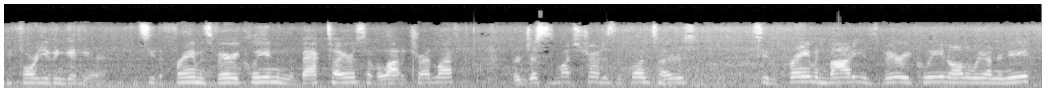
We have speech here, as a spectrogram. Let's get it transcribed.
before you even get here. You can see the frame is very clean and the back tires have a lot of tread left, or just as much tread as the front tires. See the frame and body is very clean all the way underneath.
